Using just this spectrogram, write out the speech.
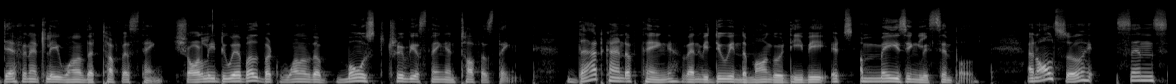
definitely one of the toughest thing. Surely doable, but one of the most trivial thing and toughest thing. That kind of thing, when we do in the MongoDB, it's amazingly simple. And also, since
